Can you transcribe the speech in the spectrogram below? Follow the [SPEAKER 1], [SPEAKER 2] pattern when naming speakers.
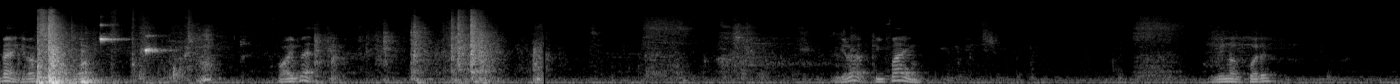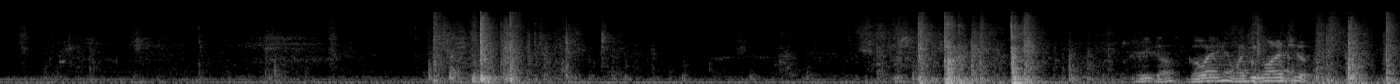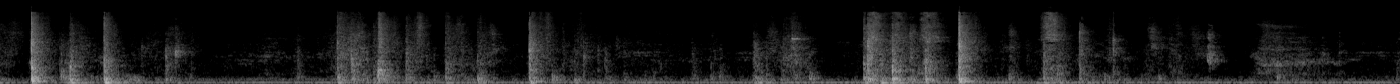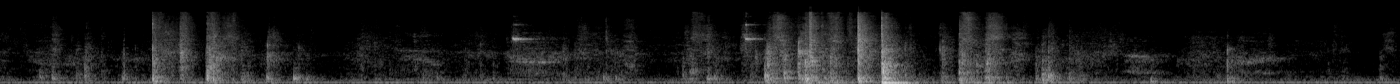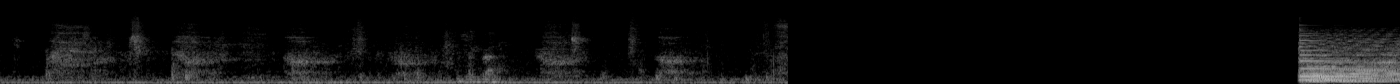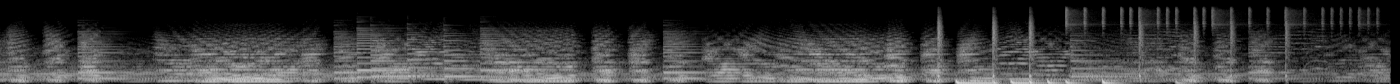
[SPEAKER 1] back. Get off the back, boy. Fall back. Get up. Keep fighting. Be no quitter. There you go. Go at him like he's going at you.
